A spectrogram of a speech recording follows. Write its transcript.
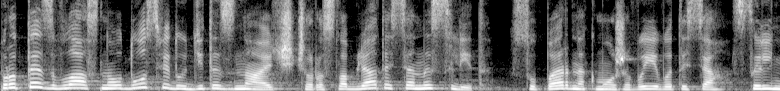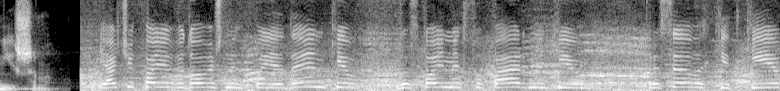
Проте з власного досвіду діти знають, що розслаблятися не слід. Суперник може виявитися сильнішим. Я чекаю видовищних поєдинків, достойних суперників, красивих кітків.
